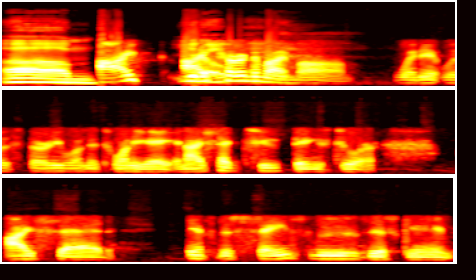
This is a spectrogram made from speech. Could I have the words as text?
um i i know, turned to my mom when it was 31 to 28 and i said two things to her i said if the saints lose this game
